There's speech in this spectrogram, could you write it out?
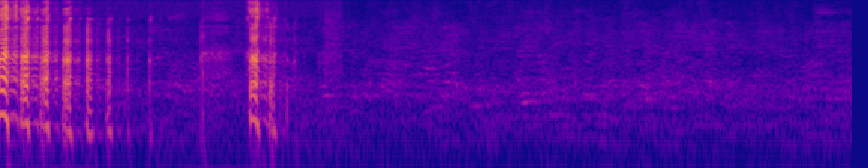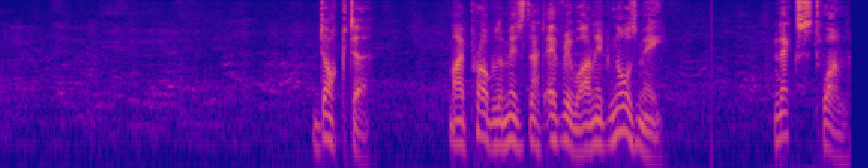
Doctor. My problem is that everyone ignores me. Next one.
